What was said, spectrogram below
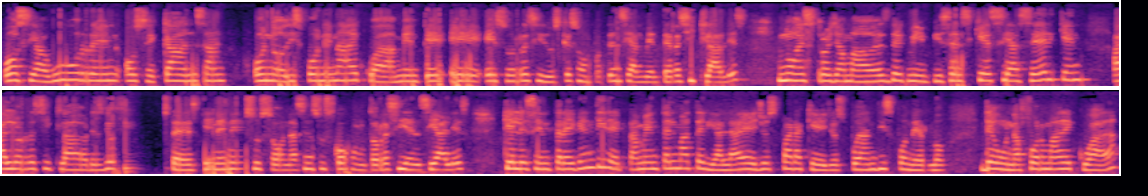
o se aburren o se cansan o no disponen adecuadamente eh, esos residuos que son potencialmente reciclables. Nuestro llamado desde Greenpeace es que se acerquen a los recicladores de oficio ustedes tienen en sus zonas, en sus conjuntos residenciales, que les entreguen directamente el material a ellos para que ellos puedan disponerlo de una forma adecuada,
